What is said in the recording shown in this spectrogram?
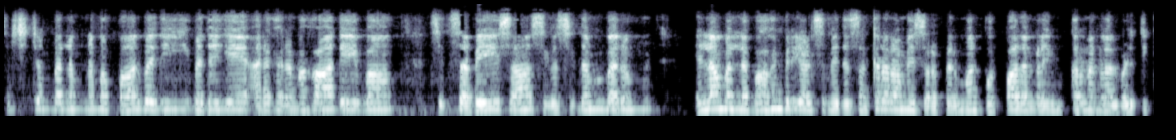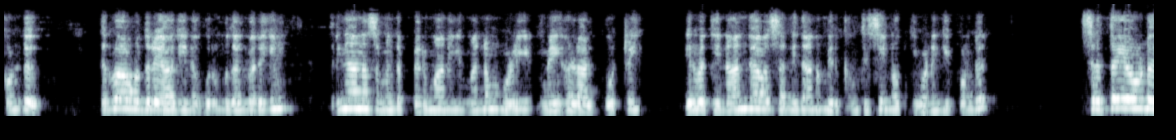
திருச்சிற்றம்பலம் நம பார்வதி பதையே அரஹர மகாதேவா. சித்சபேசா சிவ சிதம்பரம். எல்லாம் வல்ல பாகம்பிரியால் சமேத சங்கரராமேஸ்வர பெருமான் பொற்பாதங்களை முக்கரணங்களால் வழுத்திக் கொண்டு திருவாவூதுரை ஆதீன குரு முதல்வரையும் திருஞான சம்பந்த பெருமானையும் மனம் மொழி மெய்களால் போற்றி இருபத்தி நான்காவது சன்னிதானம் இருக்கும் திசை நோக்கி வணங்கிக் கொண்டு சிரத்தையோடு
